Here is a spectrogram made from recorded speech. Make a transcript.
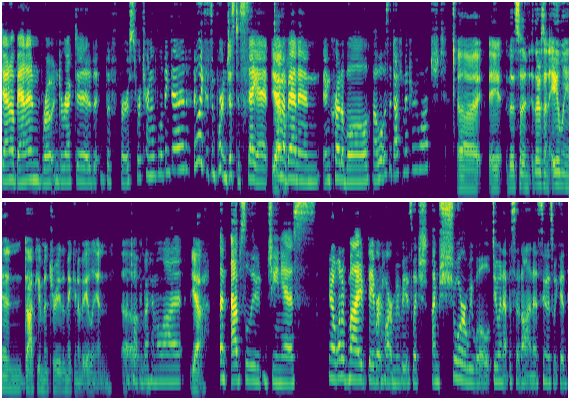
Dan O'Bannon wrote and directed the first Return of the Living Dead. I feel like it's important just to say it. Yeah. Dan. O'Bannon, incredible. Uh, what was the documentary we watched? Uh, a, that's an there's an Alien documentary, the making of Alien. I talk Um, about him a lot. Yeah. An absolute genius. You know, one of my favorite horror movies, which I'm sure we will do an episode on as soon as we could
